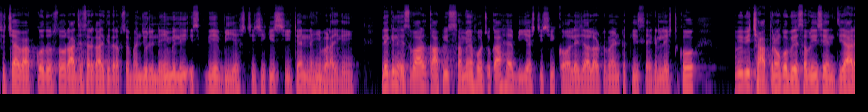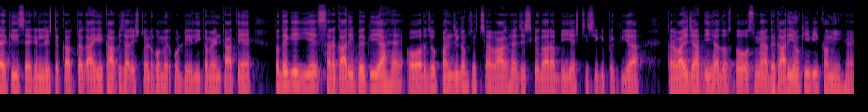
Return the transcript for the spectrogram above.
शिक्षा विभाग को दोस्तों राज्य सरकार की तरफ़ से मंजूरी नहीं मिली। इसलिए बीएसटीसी की सीटें नहीं बढ़ाई गई। लेकिन इस बार काफ़ी समय हो चुका है बीएसटीसी कॉलेज अलॉटमेंट की, सेकेंड लिस्ट को। अभी भी छात्रों को बेसब्री से इंतज़ार है कि सेकंड लिस्ट कब तक आएगी। काफ़ी सारे स्टूडेंट को मेरे को डेली कमेंट आते हैं। तो देखिए, ये सरकारी प्रक्रिया है और जो पंजीगम शिक्षा विभाग है, जिसके द्वारा बीएसटीसी की प्रक्रिया करवाई जाती है दोस्तों, उसमें अधिकारियों की भी कमी है।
